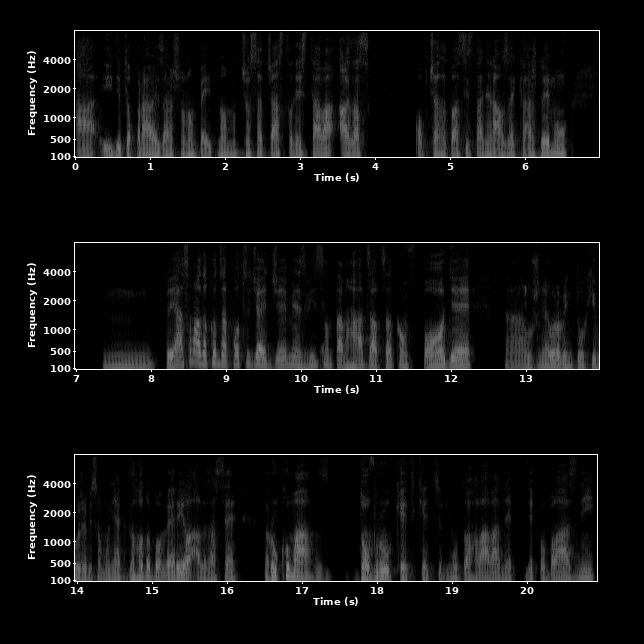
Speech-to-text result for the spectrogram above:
a ide to práve za Seanom Paytonom, čo sa často nestáva, ale zas občas sa to asi stane naozaj každému. Mm, ja som mal dokonca pocit, že aj James Winston tam hádzal celkom v pohode, uh, už neurobím tú chybu, že by som mu nejak dlhodobo veril, ale zase ruku má dobrú, keď, keď mu to hlava ne, nepoblázni.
